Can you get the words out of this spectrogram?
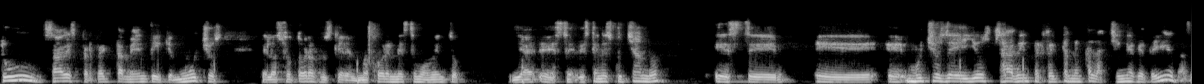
tú sabes perfectamente y que muchos de los fotógrafos que a lo mejor en este momento ya este, estén escuchando, este, eh, eh, muchos de ellos saben perfectamente la chinga que te llevas.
